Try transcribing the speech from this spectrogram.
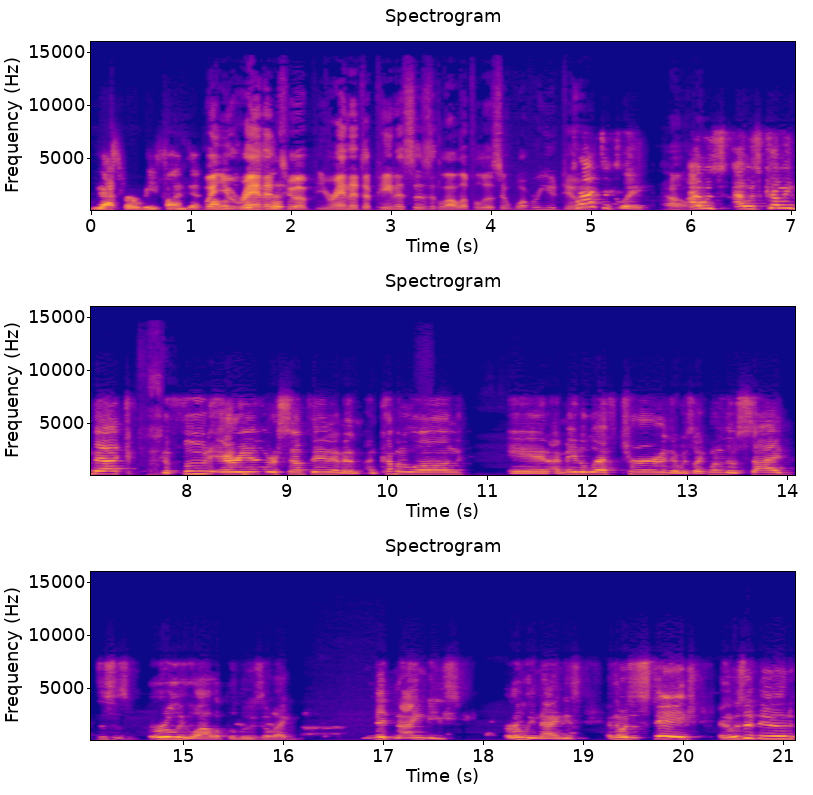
You asked for a refund at Wait, you ran into a you ran into penises at Lollapalooza? What were you doing? Practically, Oh, I was I was coming back the food area or something, and I'm, I'm coming along, and I made a left turn, and there was like one of those side. This is early Lollapalooza, like mid '90s, early '90s, and there was a stage, and there was a dude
